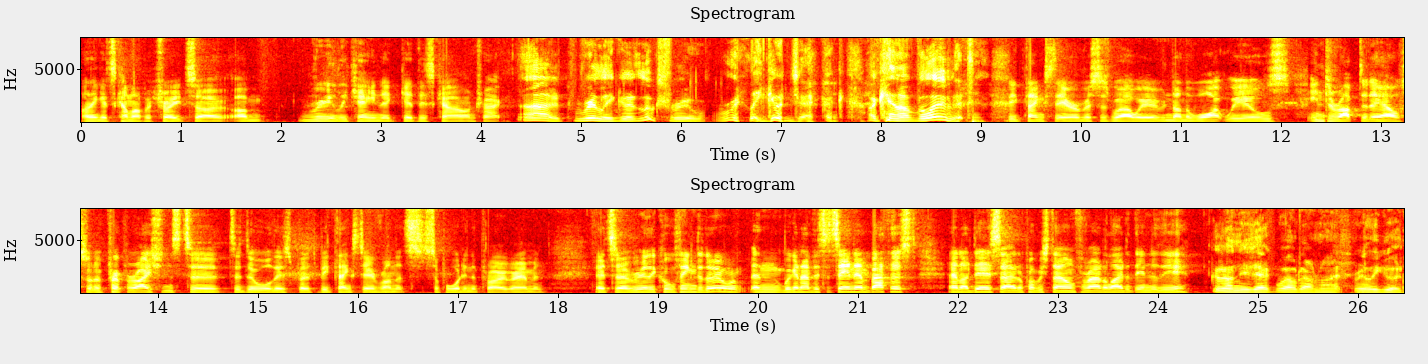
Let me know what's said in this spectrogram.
I think it's come up a treat. So I'm really keen to get this car on track. Oh, it's really good. Looks real, really good, Jack. I cannot believe it. Big thanks to Erebus as well. We've even done the white wheels, interrupted our sort of preparations to, to do all this, but big thanks to everyone that's supporting the program and it's a really cool thing to do and we're going to have this at Sandown Bathurst and I dare say it'll probably stay on for Adelaide at the end of the year. Good on you, Jack. Well done, mate. Really good.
